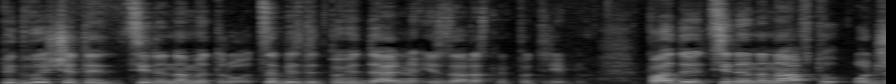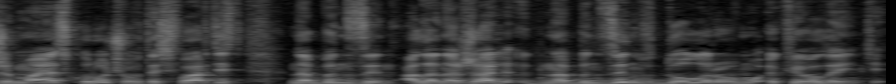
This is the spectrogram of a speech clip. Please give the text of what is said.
підвищити ціни на метро. Це безвідповідально і зараз не потрібно. Падають ціни на нафту, отже, має скорочуватись вартість на бензин. Але, на жаль, на бензин в доларовому еквіваленті.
